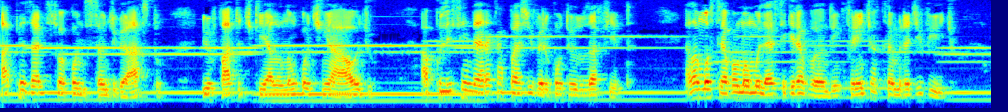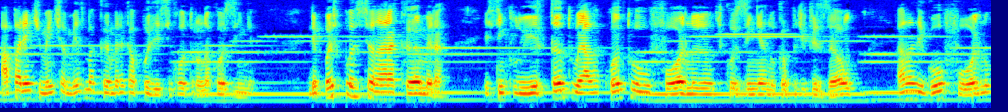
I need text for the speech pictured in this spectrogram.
Apesar de sua condição de gasto e o fato de que ela não continha áudio, a polícia ainda era capaz de ver o conteúdo da fita. Ela mostrava uma mulher se gravando em frente à câmera de vídeo, aparentemente a mesma câmera que a polícia encontrou na cozinha. Depois de posicionar a câmera e se incluir tanto ela quanto o forno de cozinha no campo de visão, ela ligou o forno,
